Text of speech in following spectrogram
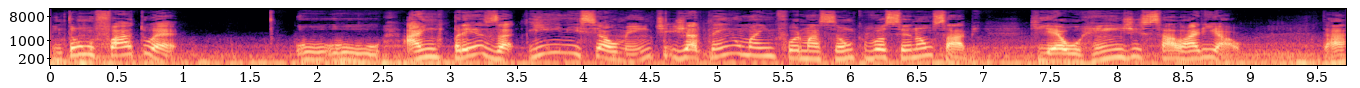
Então o fato é, o, o, a empresa inicialmente já tem uma informação que você não sabe, que é o range salarial. Tá?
